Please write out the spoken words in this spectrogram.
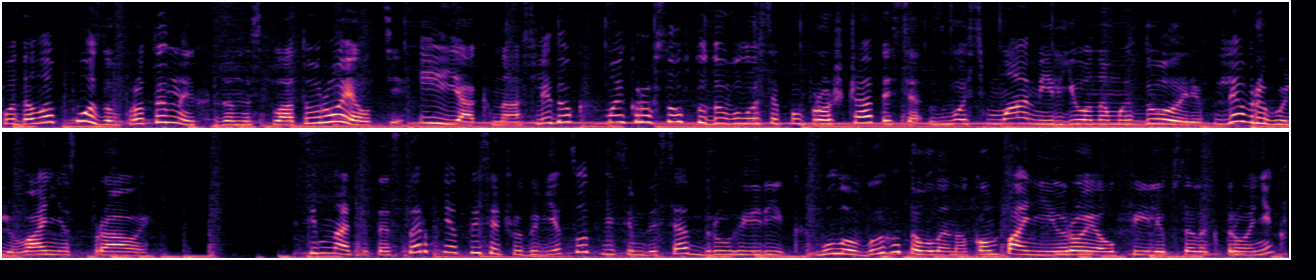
подала позов проти них за несплату роялті. І як наслідок, Microsoft довелося попрощатися з 8 мільйонами доларів для врегулювання справи. 17 серпня 1982 рік було виготовлено компанією Royal Philips Electronics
